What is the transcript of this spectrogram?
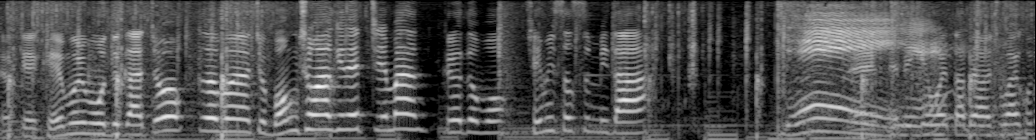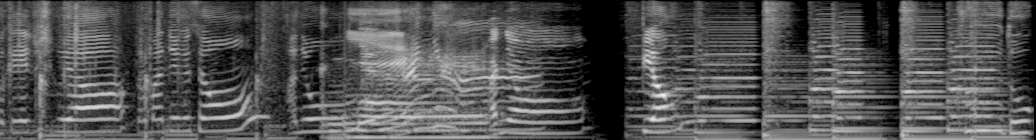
이렇게 괴물 모드가 조금은 좀 멍청하긴 했지만 그래도 뭐 재밌었습니다 네, 재밌게 예. 보셨다면 좋아요 구독해 주시고요. 그럼 안녕히 계세요. 안녕. 안녕 안녕. 뿅. 구독.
